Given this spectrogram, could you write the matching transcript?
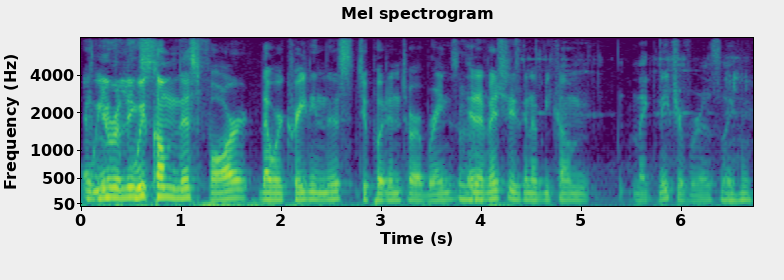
As we've, we've come this far that we're creating this to put into our brains. Mhm. It eventually is gonna become like nature for us. Like, Mhm.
